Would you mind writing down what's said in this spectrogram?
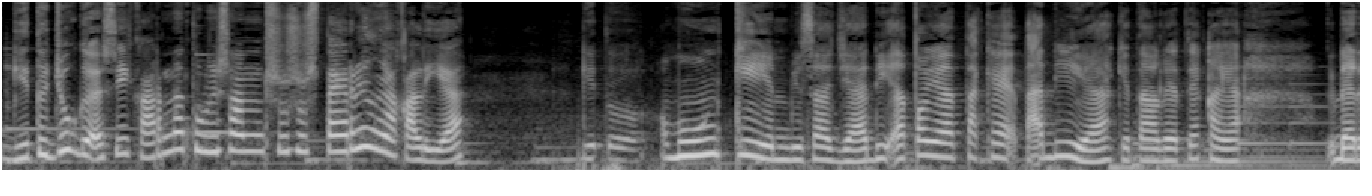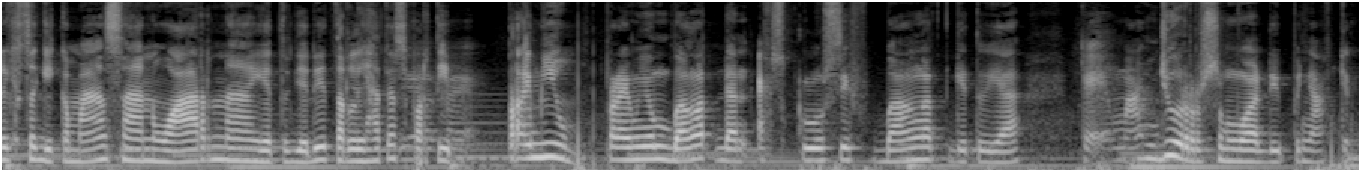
gitu juga sih. Karena tulisan susu sterilnya kali ya. Gitu. Mungkin bisa jadi. Atau ya tak kayak tadi ya kita lihatnya kayak dari segi kemasan, warna gitu. Jadi terlihatnya ya, seperti premium, premium banget dan eksklusif banget gitu ya. Kayak manjur semua di penyakit.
